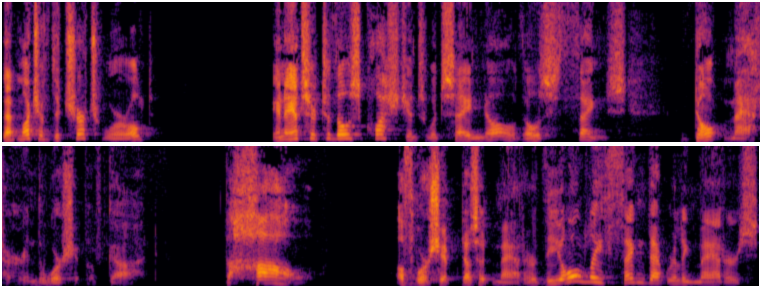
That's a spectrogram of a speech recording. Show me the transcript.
that much of the church world, in answer to those questions, would say, no, those things don't matter in the worship of God. The how of worship doesn't matter. The only thing that really matters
